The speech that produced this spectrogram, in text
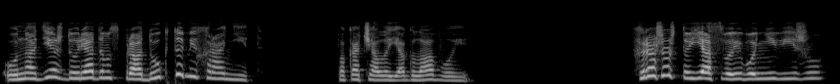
«Он одежду рядом с продуктами хранит?» — покачала я головой. «Хорошо, что я своего не вижу.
